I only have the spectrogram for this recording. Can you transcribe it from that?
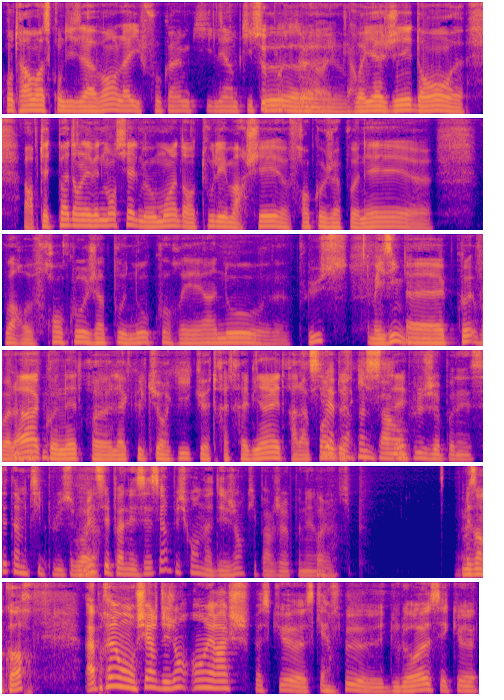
contrairement à ce qu'on disait avant, là, il faut quand même qu'il ait un petit Ce peu euh, voyagé dans, euh, alors peut-être pas dans l'événementiel, mais au moins dans tous les marchés euh, franco-japonais, euh, voire euh, franco-japono-coréano euh, plus. Amazing. Euh, co- voilà, connaître euh, la culture geek très très bien, être à la Si la pointe de ce qui se parle en plus japonais, c'est un petit plus, Voilà. mais c'est pas nécessaire puisqu'on a des gens qui parlent japonais dans Voilà. l'équipe. Mais encore. Après, on cherche des gens en RH parce que euh, ce qui est un peu euh, douloureux, c'est que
